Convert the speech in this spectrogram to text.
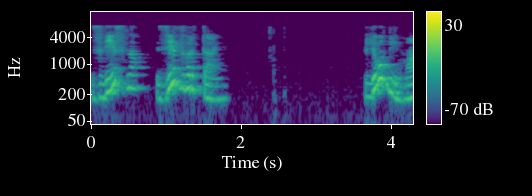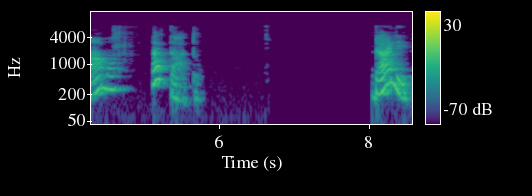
Звісно, зі звертань. Любі мамо та тату. Далі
